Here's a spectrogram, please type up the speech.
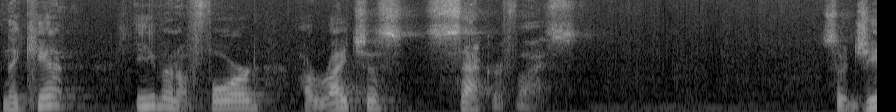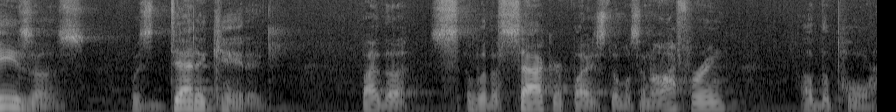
And they can't even afford a righteous sacrifice. So Jesus was dedicated by the, with a sacrifice that was an offering of the poor.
